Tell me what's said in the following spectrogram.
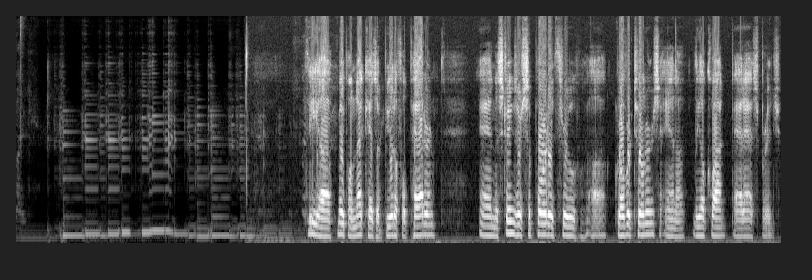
like. The uh, maple neck has a beautiful pattern and the strings are supported through uh, Grover tuners and a Leo Quan badass bridge.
